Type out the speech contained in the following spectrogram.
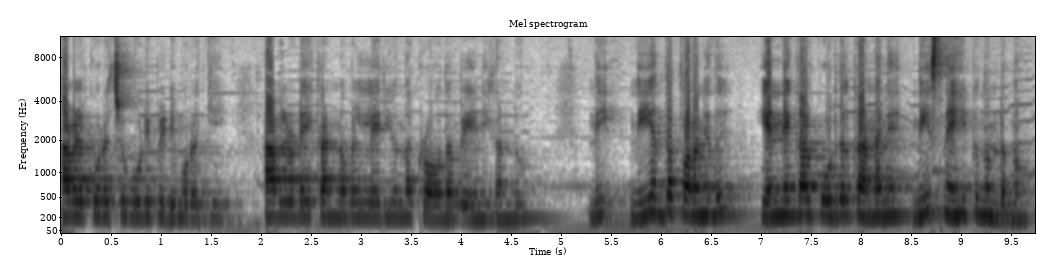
അവൾ കുറച്ചുകൂടി പിടിമുറുക്കി. അവളുടെ കണ്ണുകളിൽ എരിയുന്ന ക്രോധം വേണി കണ്ടു. നീ നീ എന്താ പറഞ്ഞത്? എന്നേക്കാൾ കൂടുതൽ കണ്ണനെ നീ സ്നേഹിക്കുന്നുണ്ടെന്നോ?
